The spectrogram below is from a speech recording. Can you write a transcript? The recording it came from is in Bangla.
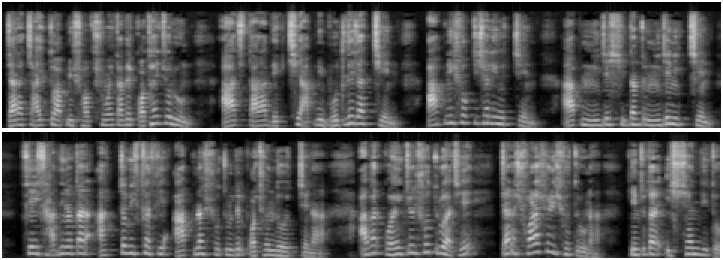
যারা চাইতো আপনি সব সময় তাদের কথায় চলুন, আজ তারা দেখছে আপনি বদলে যাচ্ছেন, আপনি শক্তিশালী হচ্ছেন, আপনি নিজের সিদ্ধান্ত নিজে নিচ্ছেন, সেই স্বাধীনতার আত্মবিশ্বাসী আপনার শত্রুদের পছন্দ হচ্ছে না। আবার কয়েকজন শত্রু আছে যারা সরাসরি শত্রু না, কিন্তু তারা ঈর্ষান্বিত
